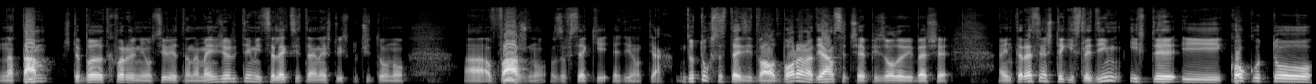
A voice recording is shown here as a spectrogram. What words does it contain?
Натам ще бъдат хвърлени усилията на менеджерите им и селекцията е нещо изключително а, важно за всеки един от тях. До тук с тези два отбора. Надявам се, че епизода ви беше интересен. Ще ги следим и, ще, и колкото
